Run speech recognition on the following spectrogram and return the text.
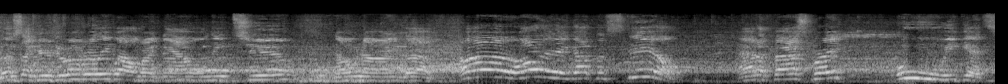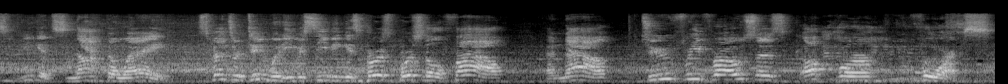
Looks like you're doing really well right now. Only two, no nine left. Oh, the steal. And a fast break. Ooh, he gets he gets knocked away. Spencer Dinwiddie receiving his first personal foul, and now two free throws is up for Forbes.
